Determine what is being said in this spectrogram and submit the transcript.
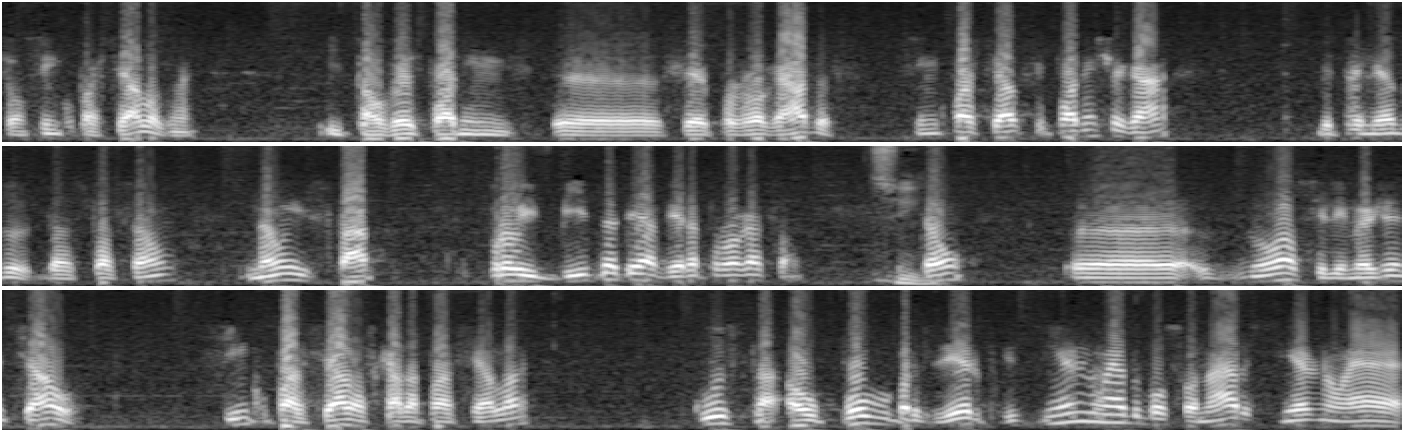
são cinco parcelas, né? E talvez podem uh, ser prorrogadas, cinco parcelas que podem chegar, dependendo da situação, não está proibida de haver a prorrogação. Sim. Então, uh, no auxílio emergencial, cinco parcelas, cada parcela custa ao povo brasileiro, porque esse dinheiro não é do Bolsonaro, esse dinheiro não é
